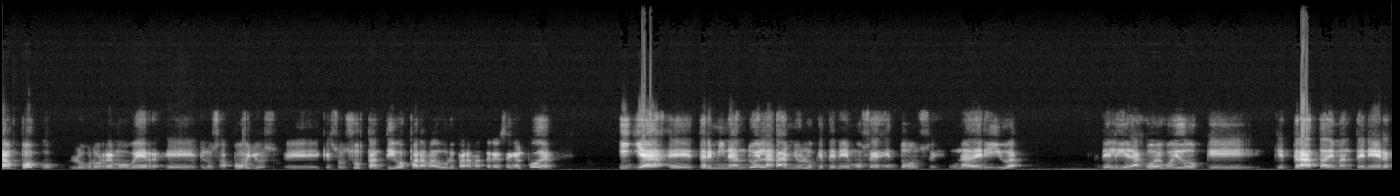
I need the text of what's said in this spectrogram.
tampoco logró remover eh, los apoyos eh, que son sustantivos para Maduro y para mantenerse en el poder. Y ya terminando el año, lo que tenemos es entonces una deriva del liderazgo de Guaidó que, que trata de mantener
